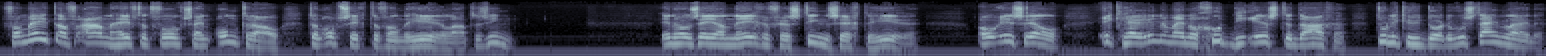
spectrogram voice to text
Van meet af aan heeft het volk zijn ontrouw ten opzichte van de Heere laten zien. In Hosea 9 vers 10 zegt de Heere, O Israël, ik herinner mij nog goed die eerste dagen, toen ik u door de woestijn leidde.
